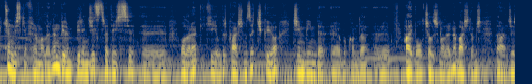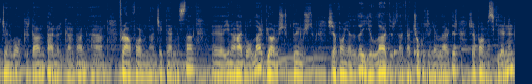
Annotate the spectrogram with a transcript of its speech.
bütün viski firmalarının bir, birincil stratejisi e, olarak iki yıldır karşımıza çıkıyor. Jim Beam de bu konuda Highball çalışmalarına başlamış. Daha önce Johnny Walker'dan, Pernod Ricard'dan, Brown Forman'dan, Jack Daniels'tan e, yine highball'lar görmüştük, duymuştuk. Japonya'da da yıllardır zaten çok uzun yıllardır Japon viskilerinin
